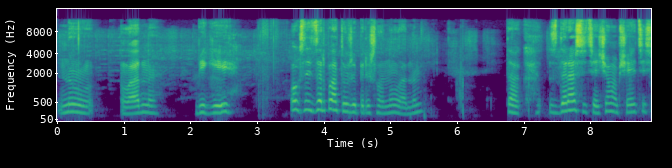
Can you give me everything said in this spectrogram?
Ну, ладно. Беги. О, кстати, зарплата уже перешла. Ну ладно. Так, здравствуйте, о чем общаетесь?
